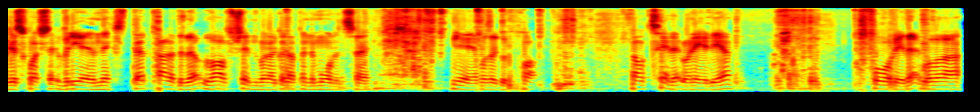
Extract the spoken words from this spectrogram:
I just watched that video the next that part of the live stream when I got up in the morning, so... Yeah, it was a good pop. I'll tear that one here down. Before I do that, we'll uh,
